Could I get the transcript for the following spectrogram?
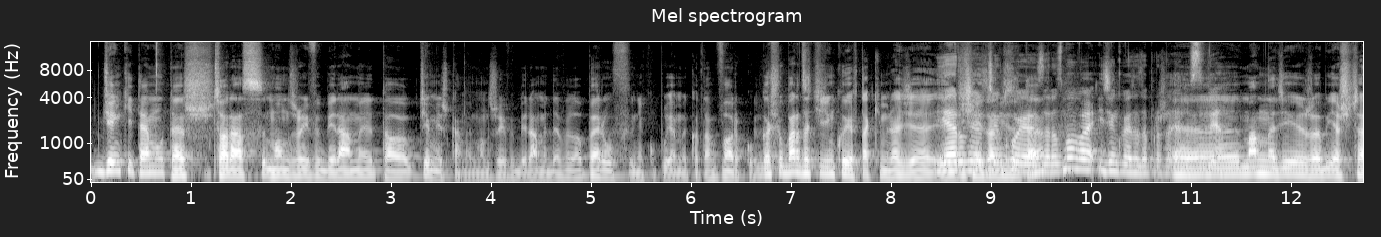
dzięki temu też coraz mądrzej wybieramy to, gdzie mieszkamy. Mądrzej wybieramy deweloperów, nie kupujemy kota w worku. Gosiu, bardzo Ci dziękuję w takim razie e, Ja dzisiaj również za dziękuję wizytę. za rozmowę i dziękuję za zaproszenie do studia. E, Mam nadzieję, że jeszcze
